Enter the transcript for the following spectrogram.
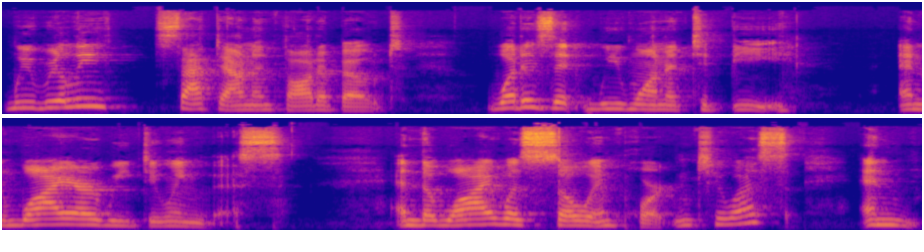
We really sat down and thought about what is it we want it to be and why are we doing this? And the why was so important to us. And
